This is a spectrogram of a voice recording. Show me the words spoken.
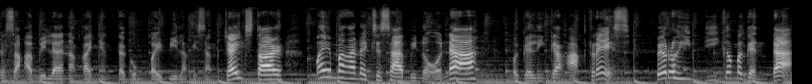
na sa kabila ng kanyang tagumpay bilang isang child star, may mga nagsasabi noon na magaling kang aktres pero hindi ka maganda.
